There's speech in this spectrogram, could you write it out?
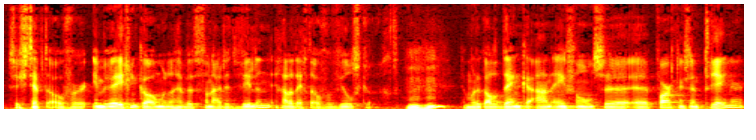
Dus als je het hebt over in beweging komen, dan hebben we het vanuit het willen. Gaat het echt over wilskracht. Mhm. Dan moet ik altijd denken aan een van onze partners en trainer.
